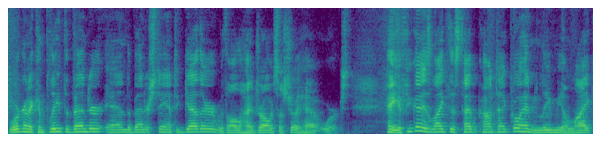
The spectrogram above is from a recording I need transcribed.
we're going to complete the bender and the bender stand together with all the hydraulics. I'll show you how it works. Hey, if you guys like this type of content, go ahead and leave me a like.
